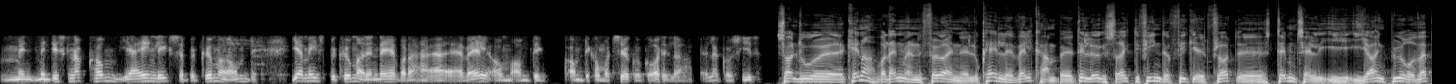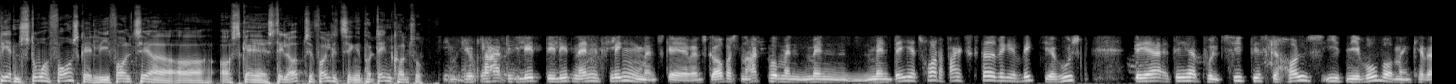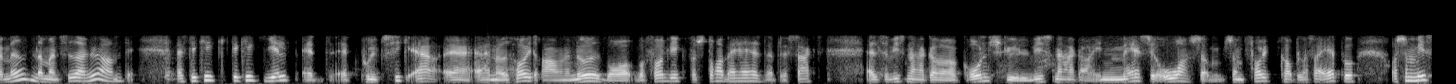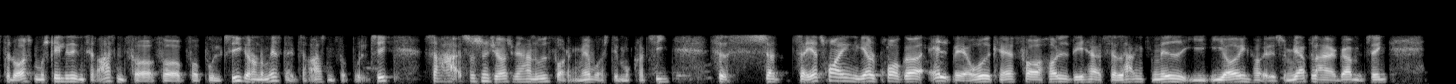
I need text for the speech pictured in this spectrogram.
men, men det skal nok komme. Jeg er egentlig ikke så bekymret om det. Jeg er mest bekymret den dag, hvor der er, er valg, om, om, det, om det kommer til at gå godt eller, eller gå skidt. Så du øh, kender, hvordan man fører en øh, lokal øh, valgkamp. Det lykkedes rigtig fint og fik et flot øh, stemmetal i, i Jørgen Byråd. Hvad bliver den store forskel i forhold til at, at, at skal stille op til Folketinget på den konto? Jamen, det er jo klart, det er lidt, det er lidt en anden klinge, man skal, man skal op og snakke på, men, men, men det, jeg tror, der faktisk stadigvæk er vigtigt at huske, det er, at det her politik, det skal holdes i et niveau, hvor man kan være med, når man sidder og hører om det. Altså, det kan ikke, det kan ikke hjælpe, at, at politik er, er, er noget højdragende, noget, hvor, hvor folk ikke forstår, hvad er det, der bliver sagt. Altså, vi snakker grundskyld, vi snakker en masse ord, som, som folk kobler sig af på, og så mister du også måske lidt interessen for, for, for politik, og når du mister interessen for politik, så, har, så synes jeg også, at vi har en udfordring med vores demokrati. Så, så, så jeg tror egentlig, jeg vil prøve at gøre alt, hvad jeg overhovedet kan, for at holde det her så langt ned i, i øjenhøjde, som jeg plejer at gøre med ting,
